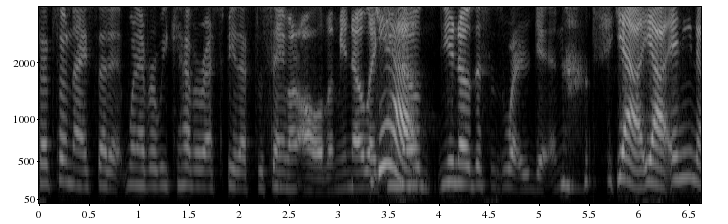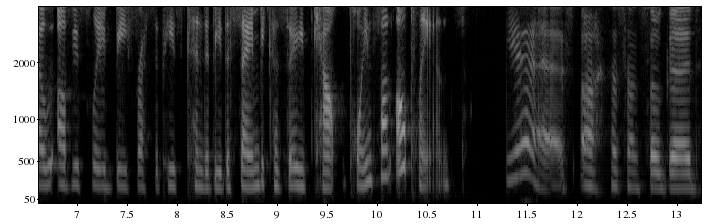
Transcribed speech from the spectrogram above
That's so nice that it whenever we have a recipe that's the same on all of them. You know, like Yeah. you know, you know this is what you're getting. Yeah, yeah, and you know, obviously, beef recipes tend to be the same because they count points on all plans. yes. Oh, that sounds so good.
